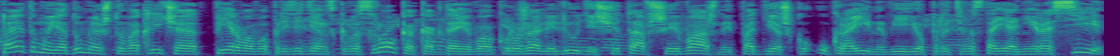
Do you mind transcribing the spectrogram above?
Поэтому я думаю, что в отличие от первого президентского срока, когда его окружали люди, считавшие важной поддержку Украины в ее противостоянии России,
